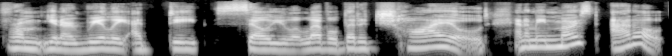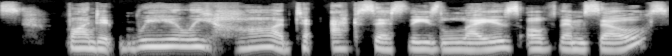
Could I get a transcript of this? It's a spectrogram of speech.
from, you know, really a deep cellular level that a child, and I mean, most adults find it really hard to access these layers of themselves.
